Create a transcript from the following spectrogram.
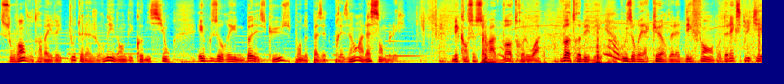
Souvent, vous travaillerez toute la journée dans des commissions et vous aurez une bonne excuse pour ne pas être présent à l'Assemblée. Mais quand ce sera votre loi, votre bébé, vous aurez à cœur de la défendre, de l'expliquer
